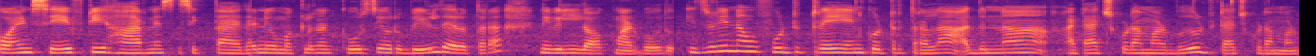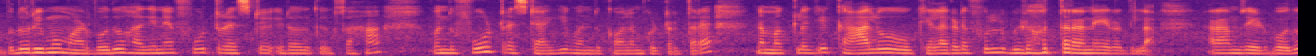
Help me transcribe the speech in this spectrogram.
ಪಾಯಿಂಟ್ ಸೇಫ್ಟಿ ಹಾರ್ನೆಸ್ ಸಿಗ್ತಾ ಇದೆ. ನೀವು ಮಕ್ಕಳನ್ನ ಕೂರಿಸಿ ಅವರು ಬೀಳದೆ ಇರೋ ಥರ ನೀವು ಇಲ್ಲಿ ಲಾಕ್ ಮಾಡ್ಬೋದು. ಇದರಲ್ಲಿ ನಾವು ಫುಡ್ ಟ್ರೇ ಏನು ಕೊಟ್ಟಿರ್ತಾರಲ್ಲ, ಅದನ್ನ ಅಟ್ಯಾಚ್ ಕೂಡ ಮಾಡ್ಬೋದು ಡಿಟ್ಯಾಚ್ ಕೂಡ ಮಾಡ್ಬೋದು ರಿಮೂವ್ ಮಾಡ್ಬೋದು. ಹಾಗೆಯೇ ಫುಡ್ ರೆಸ್ಟ್ ಇಡೋದಕ್ಕೂ ಸಹ ಒಂದು ಫುಡ್ ರೆಸ್ಟ್ ಆಗಿ ಒಂದು ಕಾಲಮ್ ಕೊಟ್ಟಿರ್ತಾರೆ. ನಮ್ಮ ಮಕ್ಕಳಿಗೆ ಕಾಲು ಕೆಳಗಡೆ ಫುಲ್ ಬಿಡೋ ಥರನೇ ಇರೋದಿಲ್ಲ. ಆರಾಮ್ಸೆ ಇಡ್ಬೋದು.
